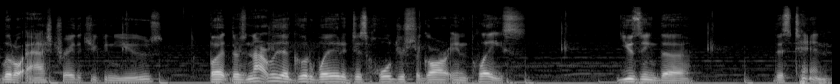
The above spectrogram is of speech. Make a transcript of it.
little ashtray that you can use, but there's not really a good way to just hold your cigar in place using the this tin.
